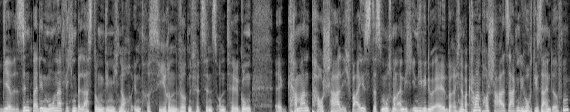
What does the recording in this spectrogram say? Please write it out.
wir sind bei den monatlichen Belastungen, die mich noch interessieren würden für Zins und Tilgung. Äh, kann man pauschal, ich weiß, das muss man eigentlich individuell berechnen, aber kann man pauschal sagen, wie hoch die sein dürfen?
